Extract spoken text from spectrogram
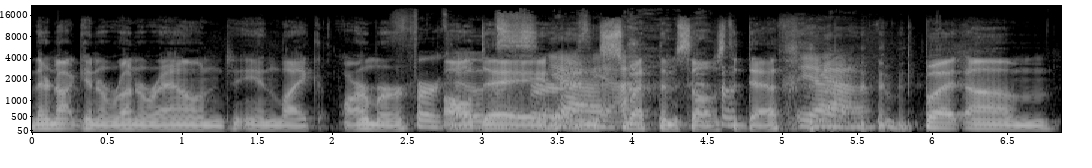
they're not gonna run around in like armor all day Fur and yeah. sweat themselves to death. Yeah. Yeah. But um,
